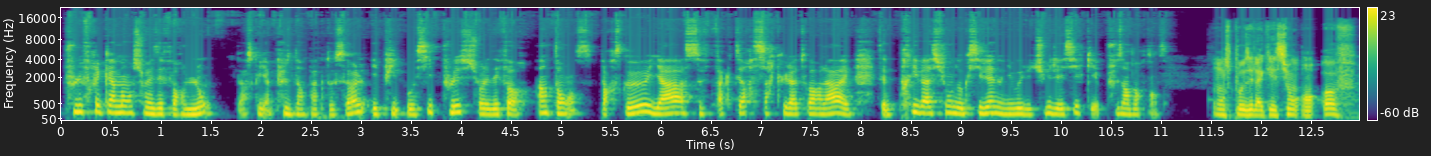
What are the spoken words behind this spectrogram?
plus fréquemment sur les efforts longs, parce qu'il y a plus d'impact au sol, et puis aussi plus sur les efforts intenses, parce qu'il y a ce facteur circulatoire là, et cette privation d'oxygène au niveau du tube digestif qui est plus importante. On se posait la question en off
